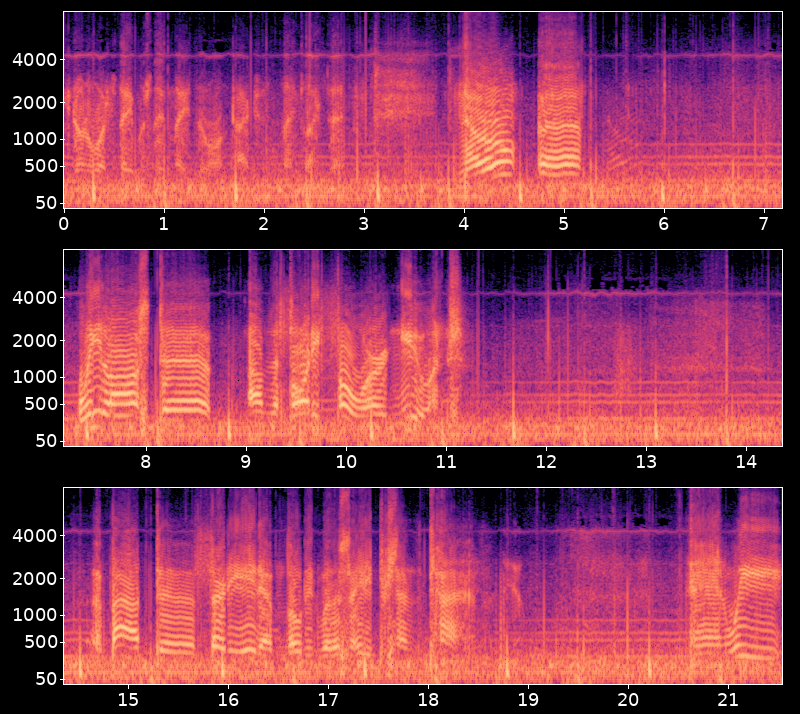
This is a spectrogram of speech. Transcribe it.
You don't know what statements they've made, though, on taxes and things like that. No, uh, we lost, uh, of the 44 new ones, about uh, 38 of them voted with us 80% of the time. And we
